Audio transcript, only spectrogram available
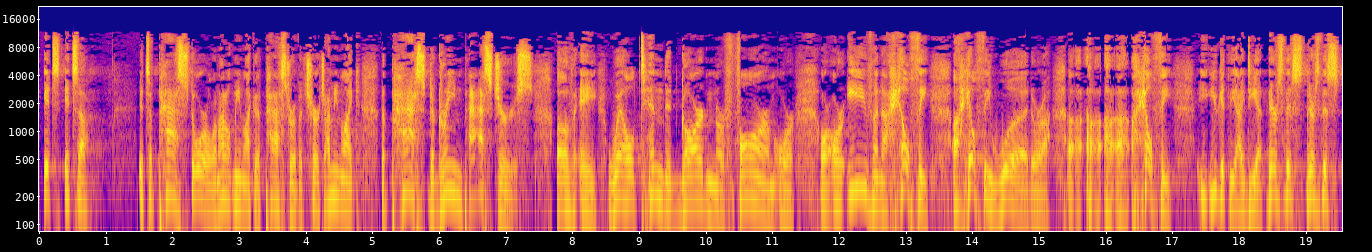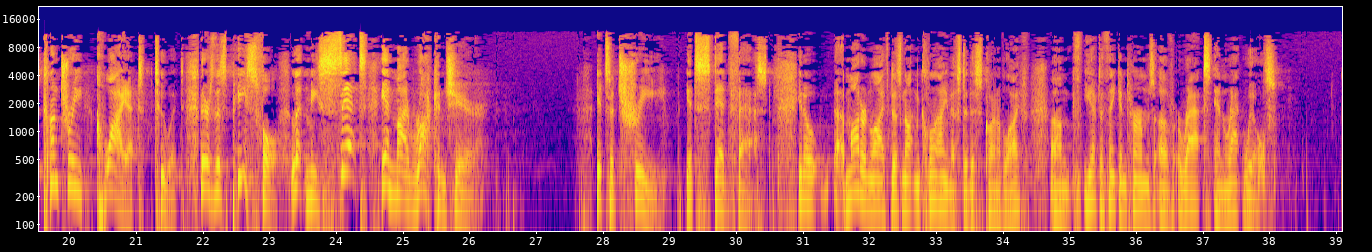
it's, it's a, it's a pastoral, and I don't mean like a pastor of a church. I mean like the past, the green pastures of a well-tended garden or farm, or or, or even a healthy a healthy wood or a a, a, a healthy. You get the idea. There's this there's this country quiet to it. There's this peaceful. Let me sit in my rocking chair. It's a tree it's steadfast. You know, uh, modern life does not incline us to this kind of life. Um, you have to think in terms of rats and rat wheels.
